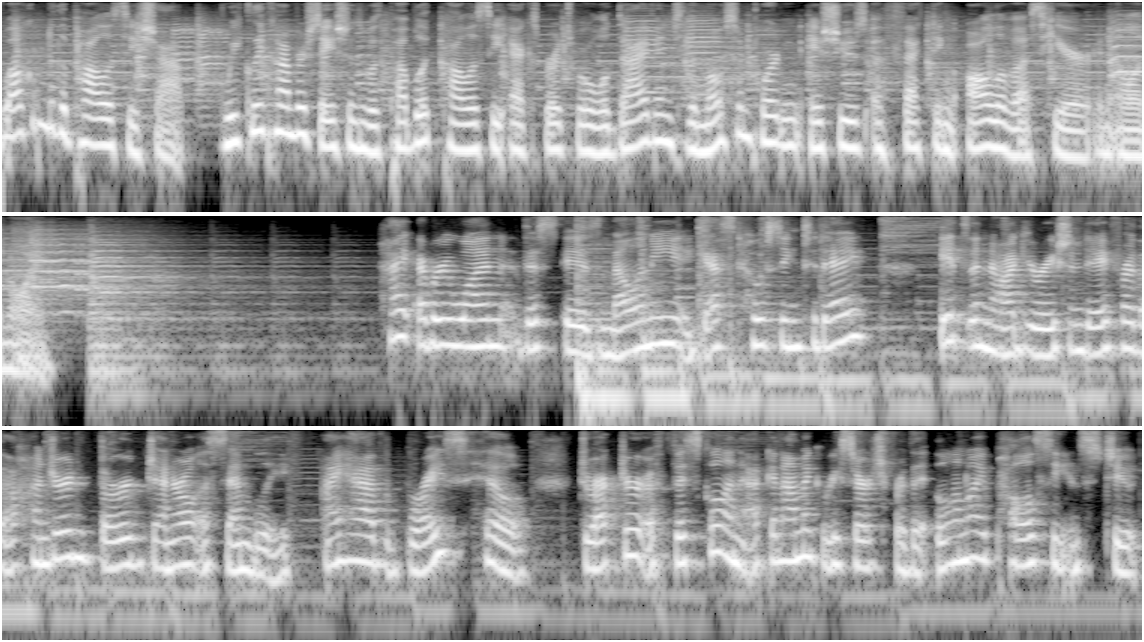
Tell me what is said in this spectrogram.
Welcome to the Policy Shop, weekly conversations with public policy experts where we'll dive into the most important issues affecting all of us here in Illinois. Hi, everyone. This is Melanie guest hosting today. It's inauguration day for the 103rd General Assembly. I have Bryce Hill, Director of Fiscal and Economic Research for the Illinois Policy Institute,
